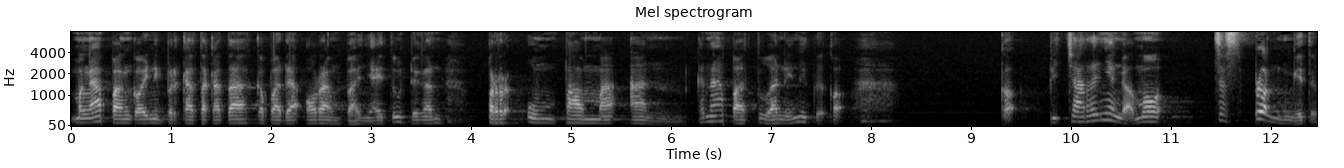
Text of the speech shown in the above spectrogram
mengapa engkau ini berkata-kata kepada orang banyak itu dengan perumpamaan? Kenapa Tuhan ini kok kok bicaranya nggak mau cespleng gitu?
